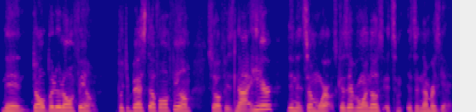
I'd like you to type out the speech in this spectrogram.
then don't put it on film. Put your best stuff on film. So if it's not here, then it's somewhere else because everyone knows it's it's a numbers game.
